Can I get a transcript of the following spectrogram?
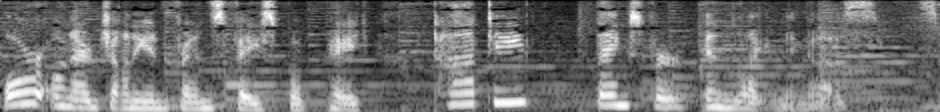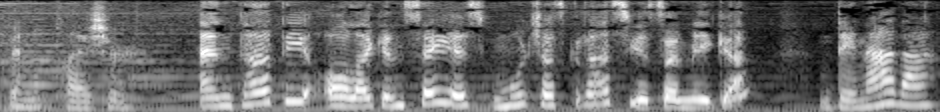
or on our Joni and Friends Facebook page. Tati, thanks for enlightening us. It's been a pleasure. And Tati, all I can say is muchas gracias, amiga. De nada.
